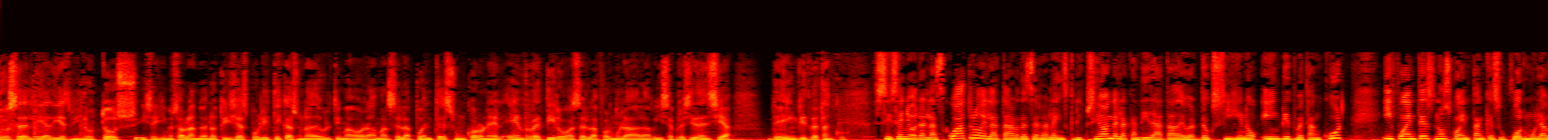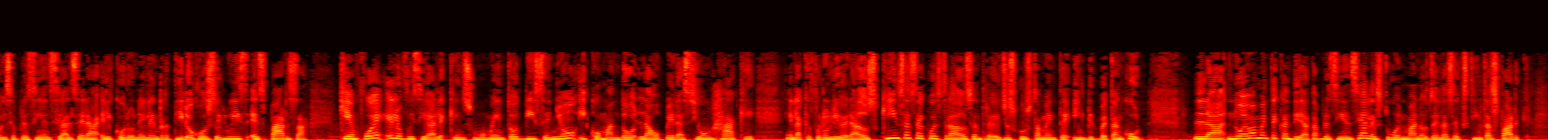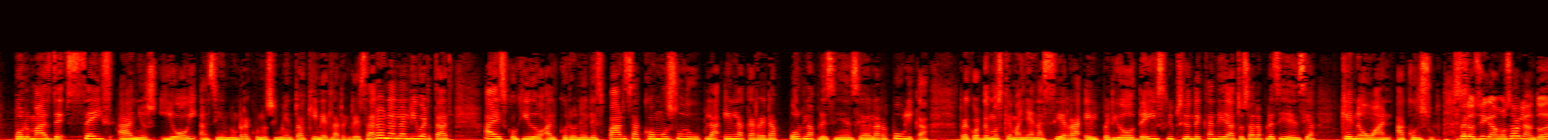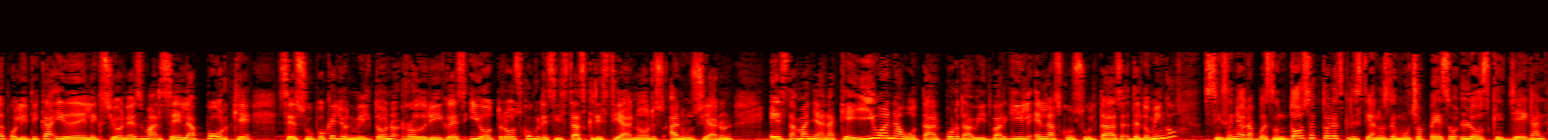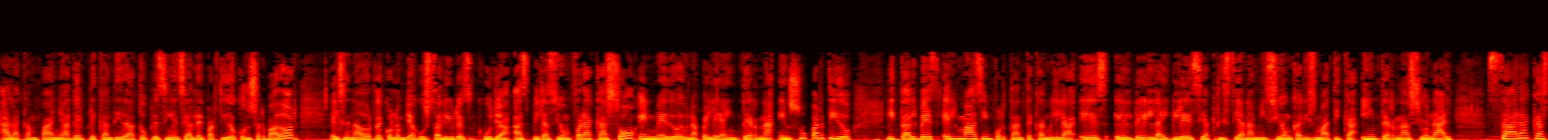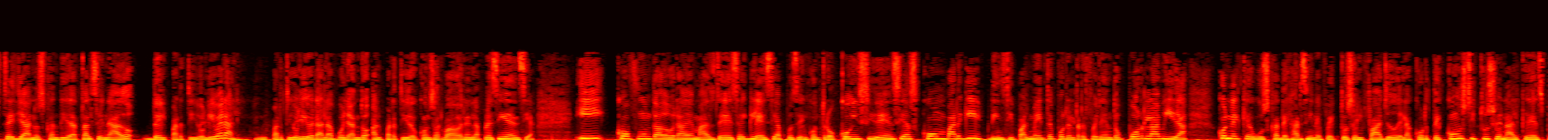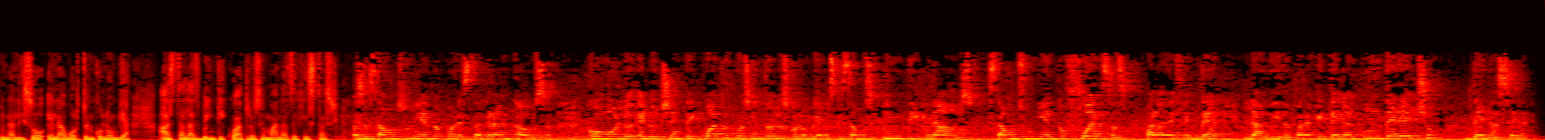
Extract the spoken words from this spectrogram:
12 del día, 10 minutos, y seguimos hablando de noticias políticas. Una de última hora, Marcela Puentes, un coronel en retiro, va a ser la fórmula de la vicepresidencia de Ingrid Betancourt. Sí, señora, a las 4 de la tarde será la inscripción de la candidata de verde oxígeno Ingrid Betancourt y Fuentes nos cuentan que su fórmula vicepresidencial será el coronel en retiro José Luis Esparza, quien fue el oficial que en su momento diseñó y comandó la operación Jaque, en la que fueron liberados 15 secuestrados, entre ellos justamente Ingrid Betancourt. La nuevamente candidata presidencial estuvo en manos de las extintas FARC por más de seis años y hoy, haciendo un reconocimiento a quienes la regresaron a la libertad, ha escogido al coronel Esparza como su dupla en la carrera por la presidencia de la República. Recordemos que mañana cierra el periodo de inscripción de candidatos a la presidencia que no van a consultas. Pero sigamos hablando de política y de elecciones, Marcela, porque se supo que John Milton Rodríguez y otros congresistas cristianos anunciaron esta mañana que iban a votar por David Barguil en las consultas del domingo. Sí, señora, pues son dos sectores cristianos de mucho peso los que llegan a la campaña del precandidato presidencial del Partido Conservador, el senador de Colombia Justa Libres, cuya aspiración fracasó en medio de una pelea interna en su partido. Y tal vez el más importante, Camila, es el de la Iglesia Cristiana Misión Carismática Internacional. Sara Castellanos, candidata al Senado del Partido Liberal, el Partido Liberal apoyando al Partido Conservador en la presidencia. Y cofundadora, además de esa iglesia, pues encontró coincidencias con Barguil, principalmente por el referendo por la vida, con el que buscan dejar sin efectos el fallo de la Corte Constitucional que despenalizó el aborto en Colombia hasta las 24 semanas de gestación. Nos estamos uniendo por esta gran causa, como lo, el 84% de los colombianos que estamos indignados, estamos uniendo fuerzas para defender la vida, para que tengan un derecho de nacer.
